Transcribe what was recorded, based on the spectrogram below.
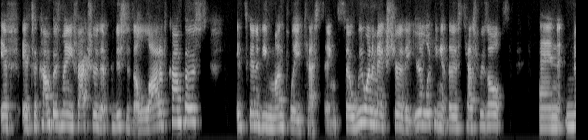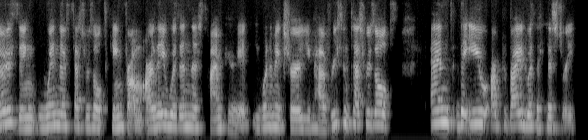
if it's a compost manufacturer that produces a lot of compost, it's going to be monthly testing. So we want to make sure that you're looking at those test results and noticing when those test results came from. Are they within this time period? You want to make sure you have recent test results and that you are provided with a history.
